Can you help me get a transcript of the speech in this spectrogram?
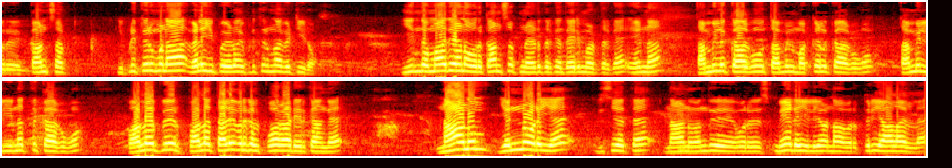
ஒரு கான்செப்ட் இப்படி திரும்பினா விலகி போயிடும் இப்படி திரும்பினா வெட்டிடும். இந்த மாதிரியான ஒரு கான்செப்ட் நான் எடுத்திருக்கேன் தைரியமாக எடுத்திருக்கேன். ஏன்னா தமிழுக்காகவும் தமிழ் மக்களுக்காகவும் தமிழ் இனத்துக்காகவும் பல பேர் பல தலைவர்கள் போராடி இருக்காங்க. நானும் என்னுடைய விஷயத்த நான் வந்து ஒரு மேடையிலையோ நான் ஒரு பெரிய ஆளாக இல்லை.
